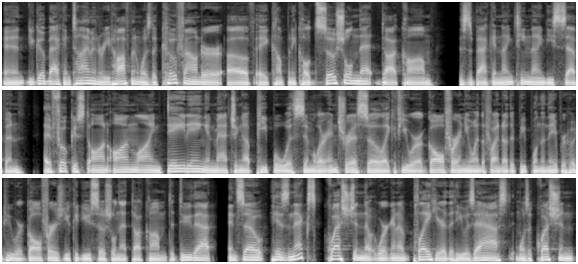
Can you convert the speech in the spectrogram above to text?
And you go back in time, and Reid Hoffman was the co founder of a company called socialnet.com. This is back in 1997. It focused on online dating and matching up people with similar interests. So, like if you were a golfer and you wanted to find other people in the neighborhood who were golfers, you could use socialnet.com to do that. And so, his next question that we're going to play here that he was asked was a question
